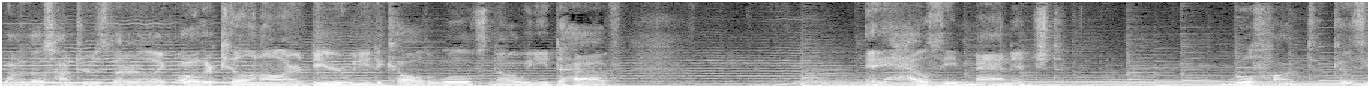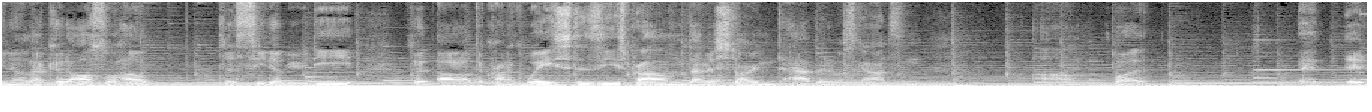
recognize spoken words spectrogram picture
one of those hunters that are like, oh, they're killing all our deer. We need to kill all the wolves. No, we need to have a healthy, managed wolf hunt because you know that could also help the CWD, the, uh, the chronic waste disease problem that is starting to happen in Wisconsin. Um, but it, it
